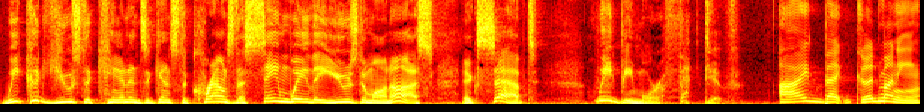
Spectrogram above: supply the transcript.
we could use the cannons against the Crowns the same way they used them on us, except we'd be more effective. I'd bet good money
